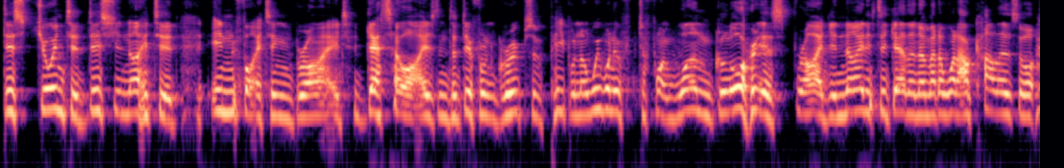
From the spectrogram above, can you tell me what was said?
disjointed, disunited, infighting bride, ghettoized into different groups of people. No, we want him to find one glorious bride united together, no matter what our colors or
